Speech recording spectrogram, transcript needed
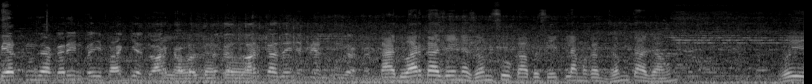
પેટ પૂજા કરીને પછી ભાગ્ય દ્વારકા દ્વારકા જઈને પેટ પૂજા કરી કા દ્વારકા જઈને જમશું કા પછી એટલામાં કાંક જમતા જાઉં. જોઈ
